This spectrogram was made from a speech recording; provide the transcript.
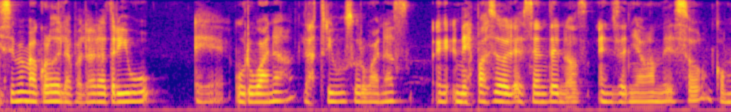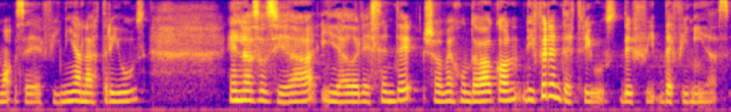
siempre me acuerdo de la palabra tribu eh, urbana, las tribus urbanas. En espacio adolescente nos enseñaban de eso, cómo se definían las tribus en la sociedad. Y de adolescente yo me juntaba con diferentes tribus definidas.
